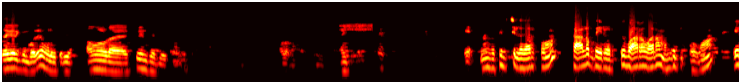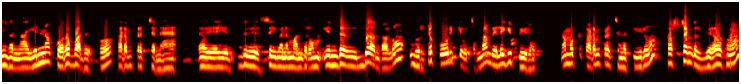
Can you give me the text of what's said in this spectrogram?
சேகரிக்கும் போதே உங்களுக்கு தெரியும். அவங்களோட எக்ஸ்பீரியன்ஸ் எப்படி இருக்கும் நாங்கள் திருச்சியில் திருச்சியில தான் இருக்கோம். காலபைரவருக்கு வாரம் வாரம் வந்துட்டு போவோம். எங்கன்னா என்ன குறைபாடு இருக்கோ கடன் பிரச்சனை இது சீவன மந்திரம் எந்த இது இருந்தாலும் இவர்கிட்ட கோரிக்கை வச்சோம்னா விலகி போயிடும் நமக்கு கடன் பிரச்சனை தீரும். கஷ்டங்கள் விலகும்.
